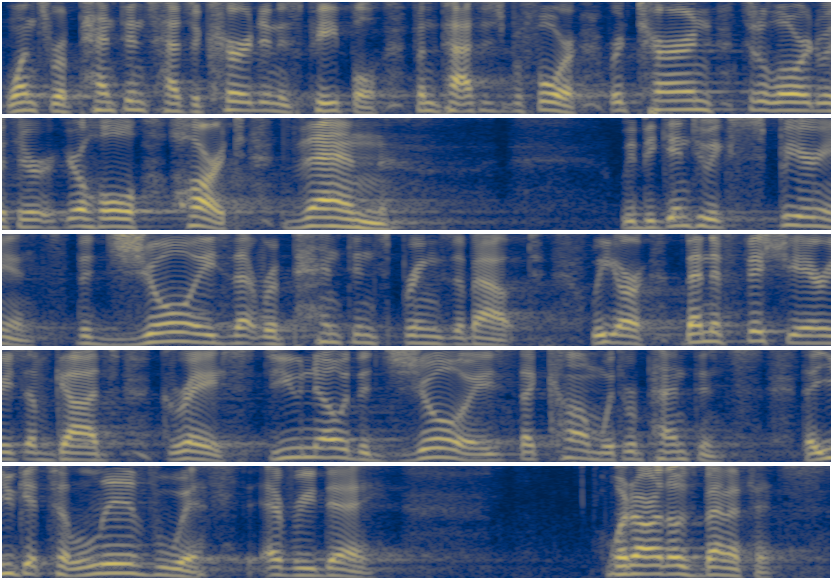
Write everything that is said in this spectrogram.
once repentance has occurred in his people, from the passage before, return to the Lord with your, your whole heart. Then we begin to experience the joys that repentance brings about. We are beneficiaries of God's grace. Do you know the joys that come with repentance that you get to live with every day? What are those benefits?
